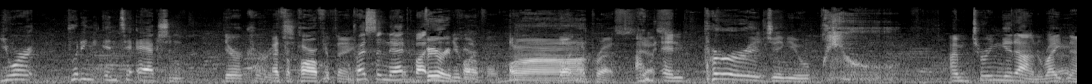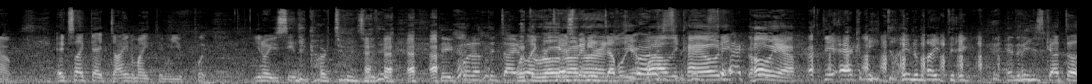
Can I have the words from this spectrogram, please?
You are putting into action their courage. That's a powerful You're thing. Pressing that button. Very you're going, powerful. Button to press. I'm yes. encouraging you. I'm turning it on right now. It's like that dynamite thing where you put, you know, you see the cartoons with it. They put up the dynamite, With the like Roadrunner Tasmanian devil. the You Wile. Coyote? exactly. Oh, yeah. the Acme dynamite thing, and then he's got the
